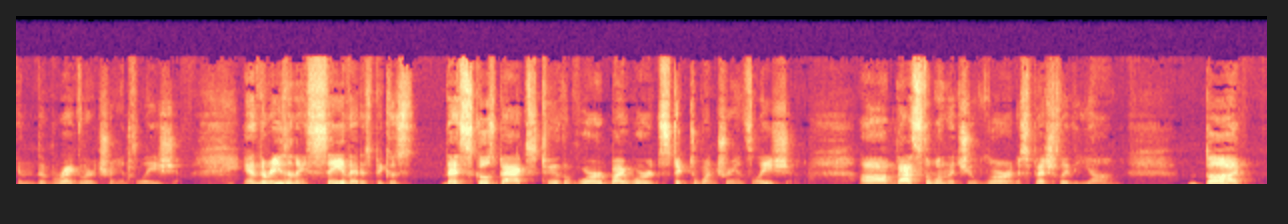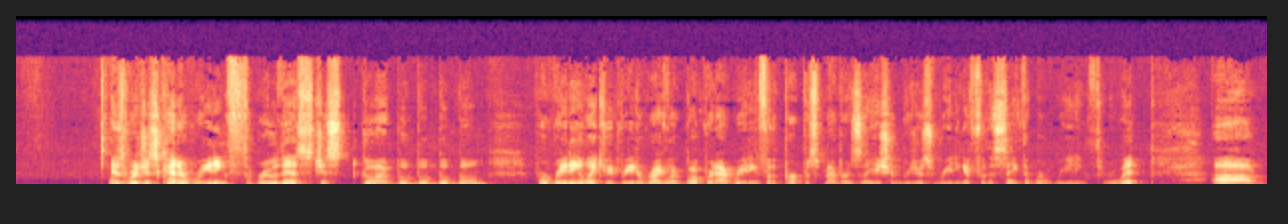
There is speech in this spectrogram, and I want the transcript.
in the regular translation. And the reason I say that is because this goes back to the word by word stick to one translation. Um, that's the one that you learn, especially the young. But as we're just kind of reading through this, just going boom, boom, boom, boom, we're reading like you'd read a regular book. We're not reading for the purpose of memorization. We're just reading it for the sake that we're reading through it. Um,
